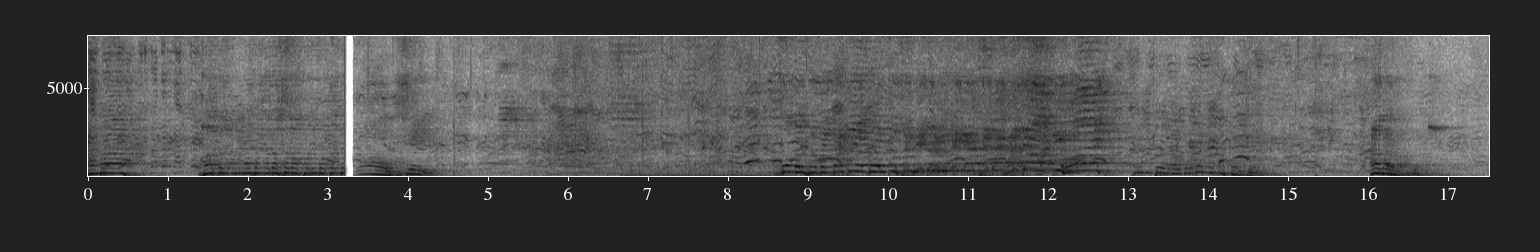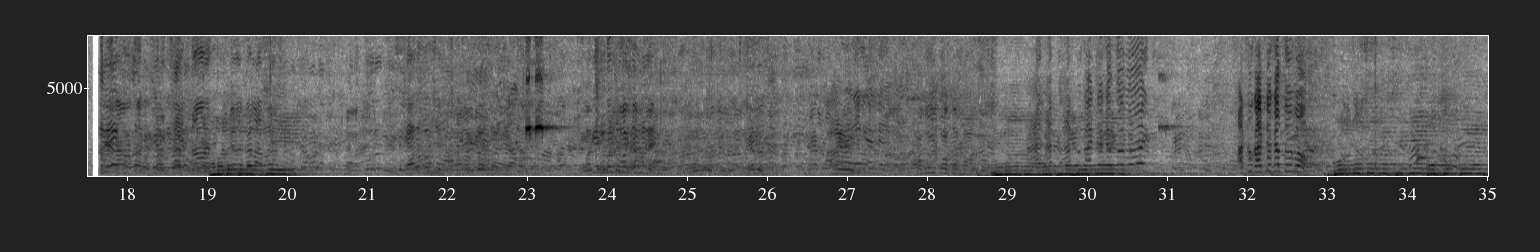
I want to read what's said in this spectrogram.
আমরা হয়তো মিনাজ একাদশের পরিবর্তন সেই সুন্দরভাবে কাটিয়ে মনে দেখতে পাচ্ছি আটু কাটতে খেলতে হইব। গোল পোস্টের কাছ থেকে দর্শকদের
